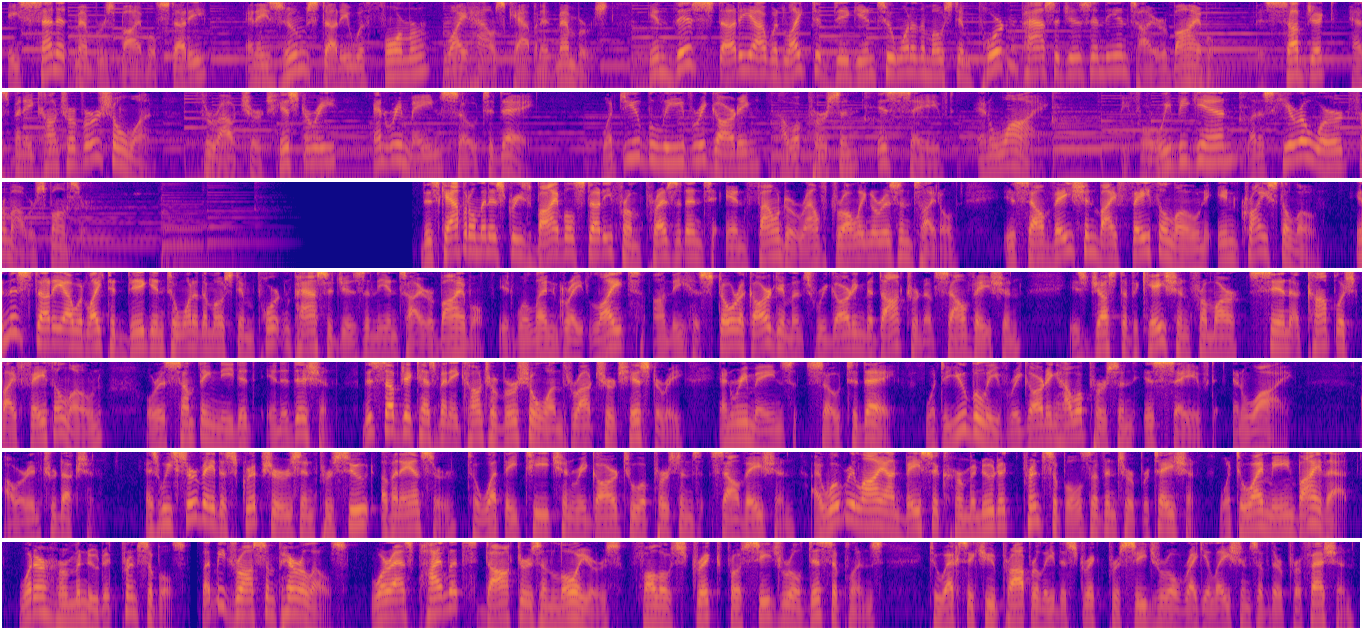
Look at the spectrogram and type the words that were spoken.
a Senate Members Bible Study, and a Zoom study with former White House cabinet members. In this study, I would like to dig into one of the most important passages in the entire Bible. This subject has been a controversial one throughout church history and remains so today. What do you believe regarding how a person is saved and why? Before we begin, let us hear a word from our sponsor. This Capital Ministries Bible study from President and founder Ralph Drollinger is entitled, Is Salvation by Faith Alone in Christ Alone? In this study, I would like to dig into one of the most important passages in the entire Bible. It will lend great light on the historic arguments regarding the doctrine of salvation. Is justification from our sin accomplished by faith alone, or is something needed in addition? This subject has been a controversial one throughout church history and remains so today. What do you believe regarding how a person is saved and why? Our introduction. As we survey the scriptures in pursuit of an answer to what they teach in regard to a person's salvation, I will rely on basic hermeneutic principles of interpretation. What do I mean by that? What are hermeneutic principles? Let me draw some parallels. Whereas pilots, doctors, and lawyers follow strict procedural disciplines to execute properly the strict procedural regulations of their profession,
